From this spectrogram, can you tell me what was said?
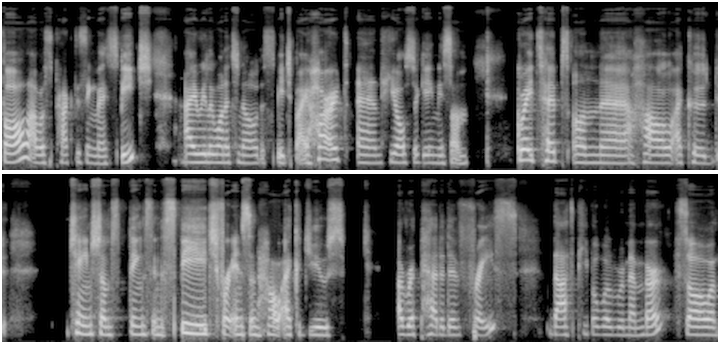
fall. I was practicing my speech. I really wanted to know the speech by heart, and he also gave me some great tips on uh, how I could change some things in the speech. For instance, how I could use a repetitive phrase that people will remember. So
